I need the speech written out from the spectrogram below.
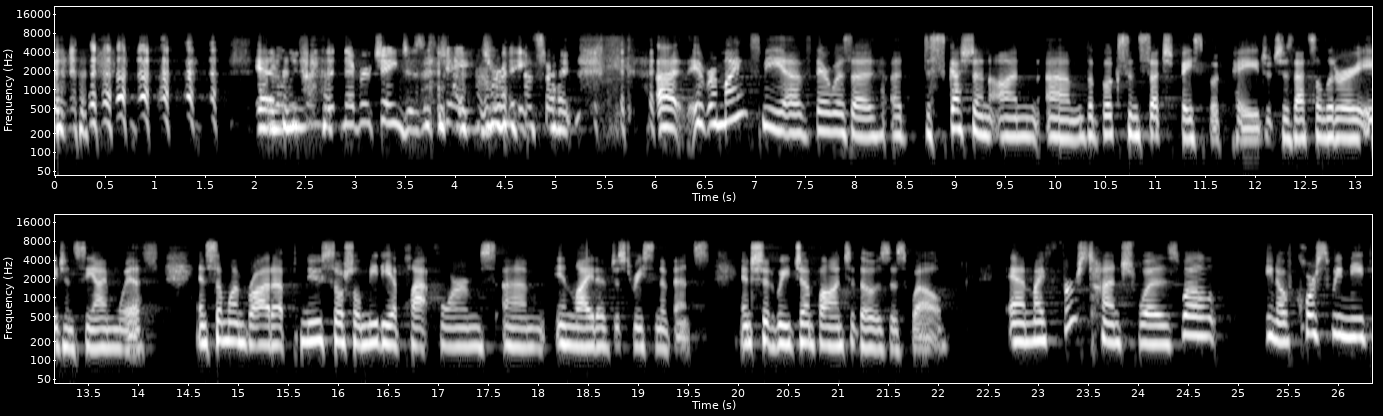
and the only thing that never changes is change, right? That's right. Uh, it reminds me of there was a, a discussion on um, the Books and Such Facebook page, which is that's a literary agency I'm with, and someone brought up new social media platforms um, in light of just recent events, and should we jump on to those as well? And my first hunch was, well, you know, of course, we need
